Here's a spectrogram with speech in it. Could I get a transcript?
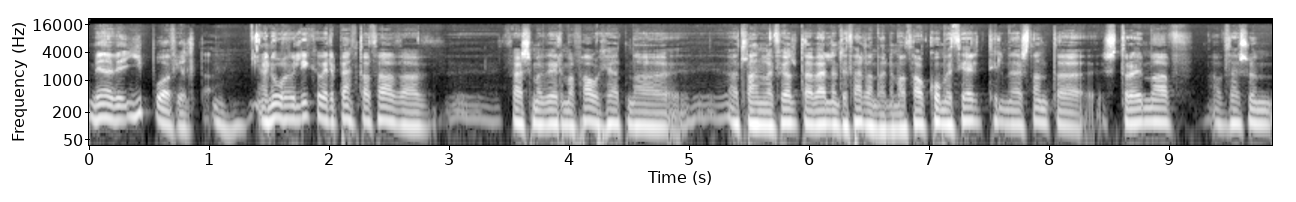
með við íbúafjölda. -hmm. En nú hefur líka verið bent á það að það sem við erum að fá hérna allanlega fjölda velendu ferðamennum að þá komið þér til með að standa ströym af, af þessum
